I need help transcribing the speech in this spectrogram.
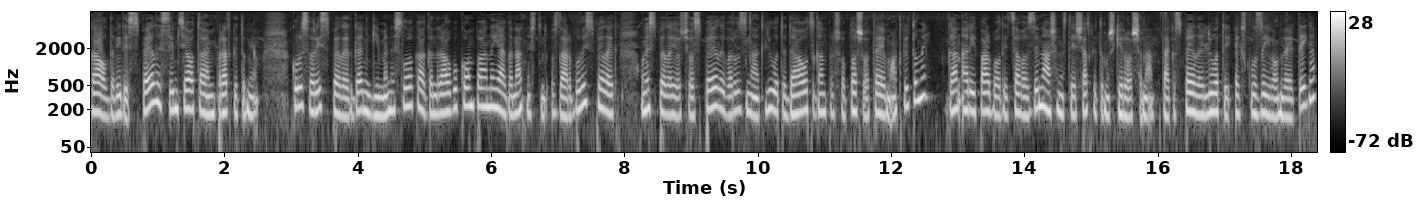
galda vides spēle simts jautājumu par atkritumiem, kurus var izspēlēt gan ģimenes lokā, gan draugu kompānijā, gan atnest uz darbu un izspēlēt. Un izspēlējot šo spēli, var uzzināt ļoti daudz gan par šo plašo tēmu atkritumi, gan arī pārbaudīt savas zināšanas tieši atkritumu šķirošanā. Tā ka spēle ir ļoti ekskluzīva un vērtīga.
